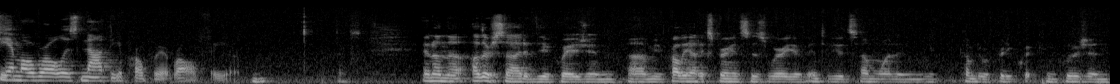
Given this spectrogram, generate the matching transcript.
CMO role is not the appropriate role for you. Thanks. And on the other side of the equation, um, you've probably had experiences where you've interviewed someone and you've come to a pretty quick conclusion.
